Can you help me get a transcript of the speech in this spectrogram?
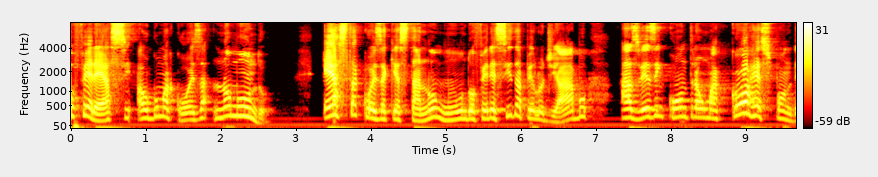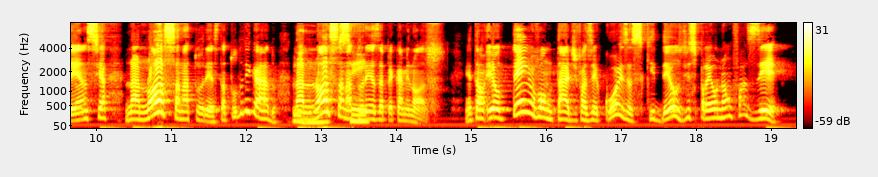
oferece alguma coisa no mundo. Esta coisa que está no mundo, oferecida pelo diabo, às vezes encontra uma correspondência na nossa natureza. Está tudo ligado. Na uhum, nossa sim. natureza pecaminosa. Então, eu tenho vontade de fazer coisas que Deus diz para eu não fazer.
